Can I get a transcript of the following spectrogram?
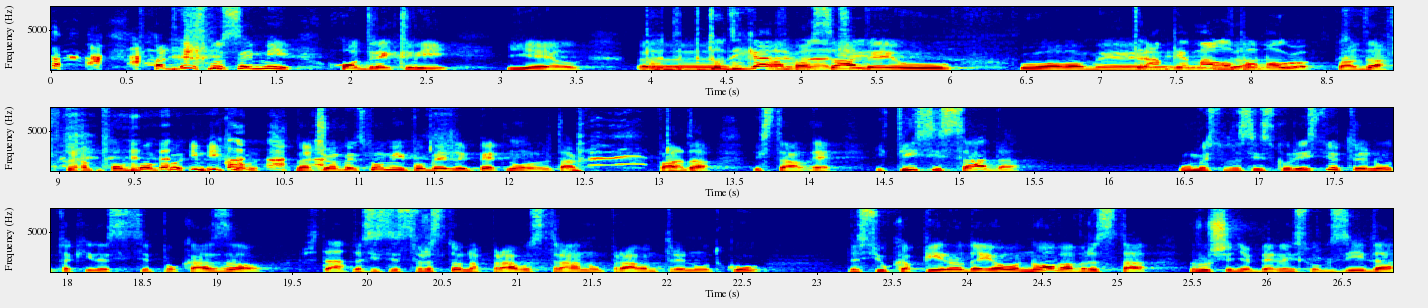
Pa gde smo se mi odrekli, jel, Pa, to ti kažem, ambasade znači- u, u ovome... Trump je malo da. pomogao. Pa da, Trump pomogao i nikom. Znači, opet smo mi pobedili 5-0, ili tako? Pa, da. I, stal, e, I ti si sada, umesto da si iskoristio trenutak i da si se pokazao, Šta? da si se svrstao na pravu stranu u pravom trenutku, da si ukapirao da je ovo nova vrsta rušenja Berlinskog zida,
